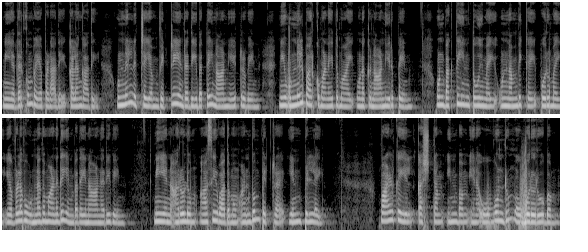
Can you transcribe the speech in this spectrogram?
நீ எதற்கும் பயப்படாதே கலங்காதே. உன்னில் நிச்சயம் வெற்றி என்ற தீபத்தை நான் ஏற்றுவேன். நீ உன்னில் பார்க்கும் அனைத்துமாய் உனக்கு நான் இருப்பேன். உன் பக்தியின் தூய்மை உன் நம்பிக்கை பொறுமை எவ்வளவு உன்னதமானது என்பதை நான் அறிவேன். நீ என் அருளும் ஆசீர்வாதமும் அன்பும் பெற்ற என் பிள்ளை. வாழ்க்கையில் கஷ்டம் இன்பம் என ஒவ்வொன்றும் ஒவ்வொரு ரூபம்.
